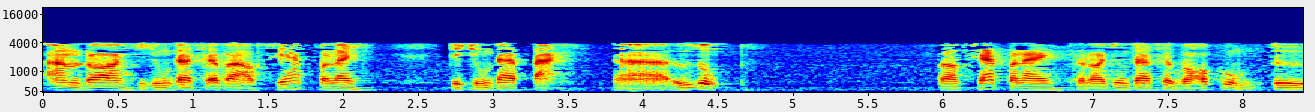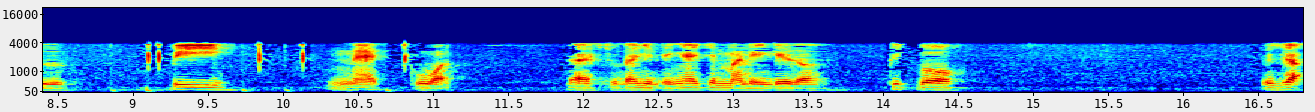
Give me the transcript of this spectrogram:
Android thì chúng ta sẽ vào CH Play. Thì chúng ta tải ứng dụng vào CH Play. Sau đó chúng ta sẽ gõ cụm từ P Network đây chúng ta nhìn thấy ngay trên màn hình đây rồi. Kích vô. Được chưa?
